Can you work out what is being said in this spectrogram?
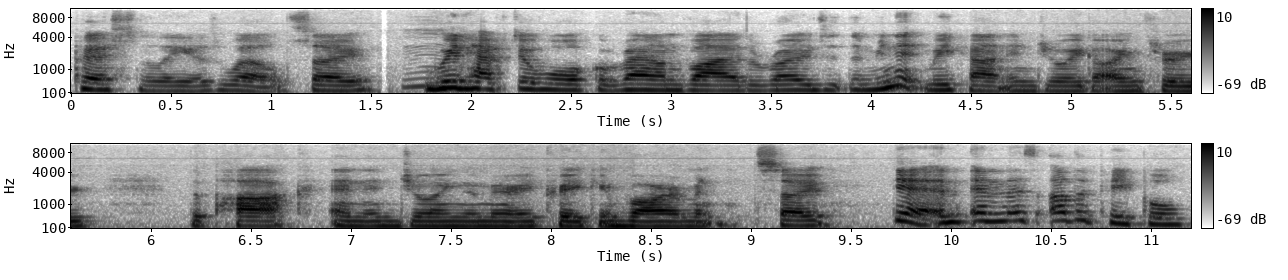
personally as well. So we'd have to walk around via the roads at the minute. We can't enjoy going through the park and enjoying the Merri Creek environment. So yeah, and, and there's other people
